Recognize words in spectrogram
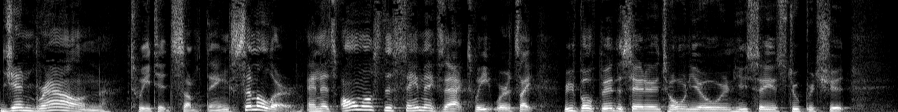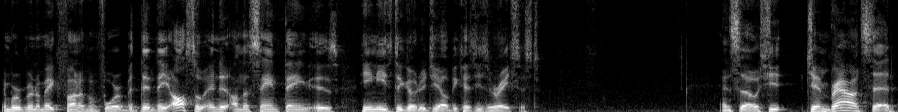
Jen Brown tweeted something similar. And it's almost the same exact tweet where it's like, we've both been to San Antonio and he's saying stupid shit and we're going to make fun of him for it. But then they also ended on the same thing is he needs to go to jail because he's a racist. And so she, Jen Brown said,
